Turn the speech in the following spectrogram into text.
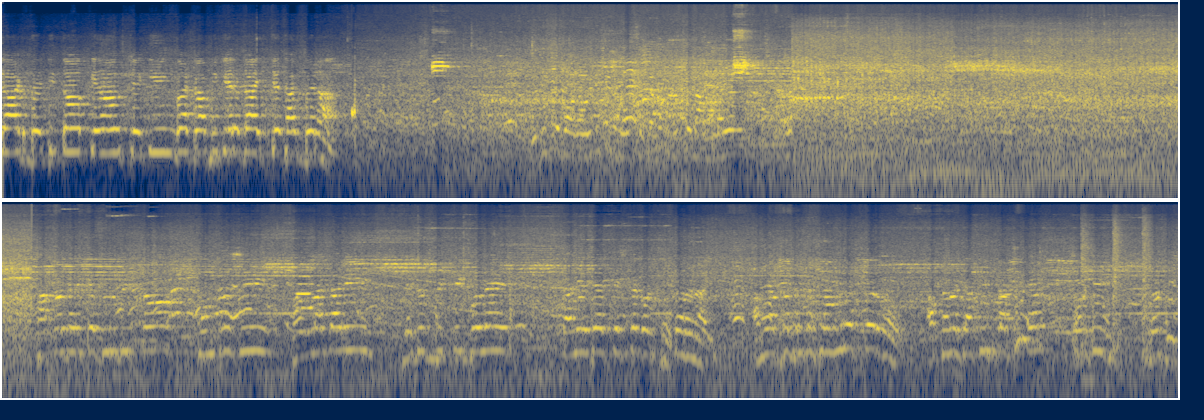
কার্ড ব্যতীত কেউ চেকিং বা ট্রাফিকের দায়িত্বে থাকবে না। ছাত্রদেরকে দুর্বৃত্ত, সন্ত্রাসী, হামলাকারী ভিত্তিক বলে চালিয়ে দেওয়ার চেষ্টা করছে। করে নাই আমি আপনাদের কাছে অনুরোধ করব, আপনারা জাতির কাছে সঠিক সঠিক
